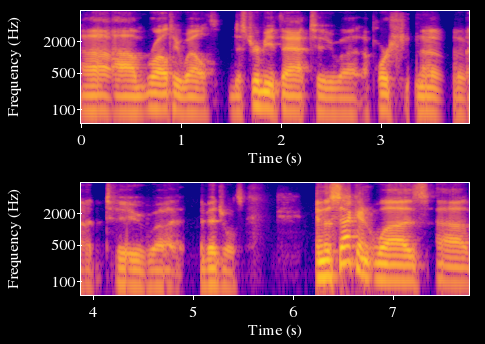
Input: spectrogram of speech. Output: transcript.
uh, um, royalty wealth, distribute that to uh, a portion of it to uh, individuals. And the second was uh,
